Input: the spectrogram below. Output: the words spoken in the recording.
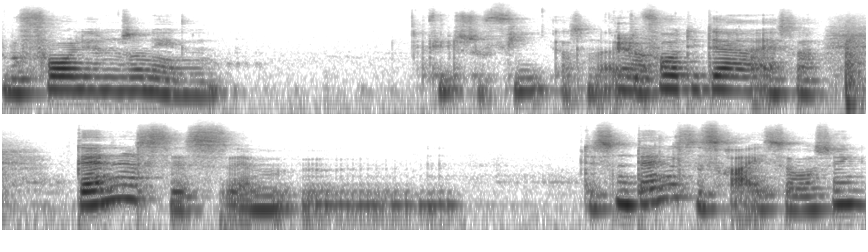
du får ligesom sådan en filosofi og sådan noget. Ja. Du får de der, altså, dannelses... Øhm, det er sådan en dannelsesrejse også, ikke?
